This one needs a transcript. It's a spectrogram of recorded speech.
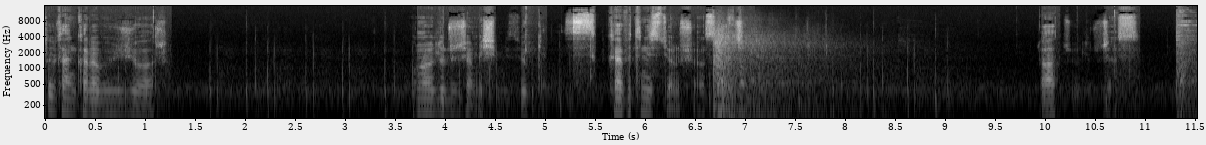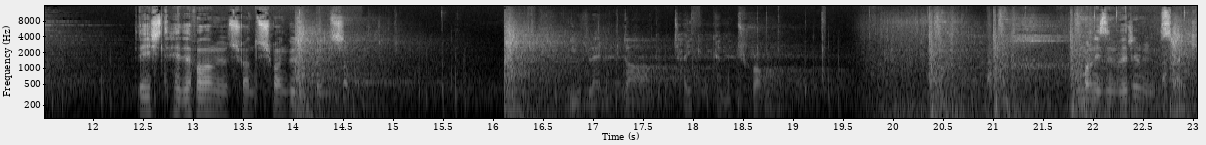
Şurada bir tane kara büyücü var. Onu öldüreceğim. işimiz yok. S- Kıyafetini istiyorum şu an sadece. Rahatça öldüreceğiz. De işte hedef alamıyoruz şu an düşman gözükmediği için. Bana izin verir miyim sanki?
